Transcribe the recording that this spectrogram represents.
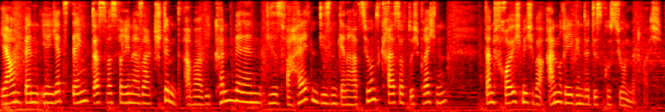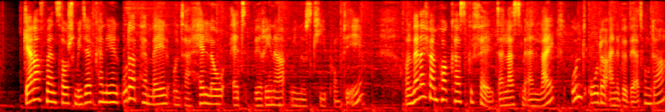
Ja, und wenn ihr jetzt denkt, das, was Verena sagt, stimmt, aber wie können wir denn dieses Verhalten, diesen Generationskreislauf durchbrechen, dann freue ich mich über anregende Diskussionen mit euch. Gerne auf meinen Social Media Kanälen oder per Mail unter hello at verena-key.de. Und wenn euch mein Podcast gefällt, dann lasst mir ein Like und oder eine Bewertung da.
